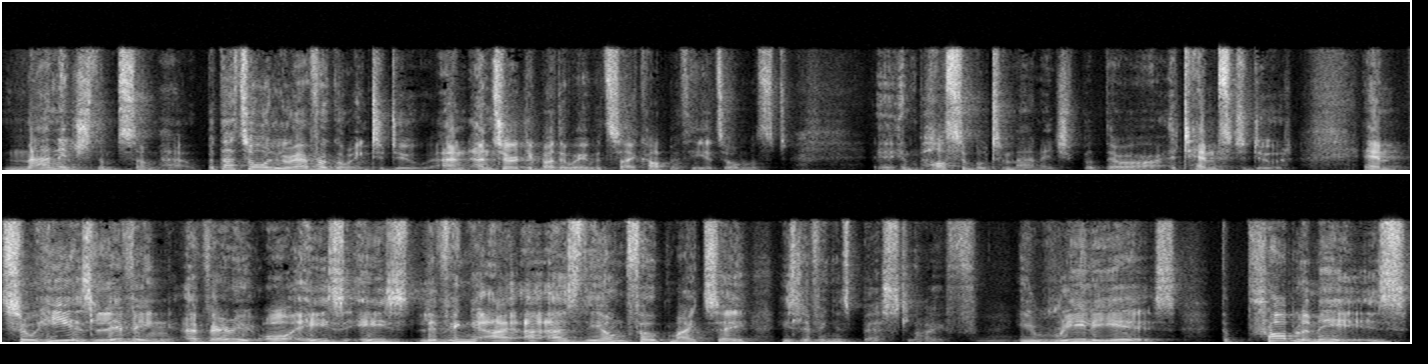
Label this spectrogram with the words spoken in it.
manage them somehow, but that's all you're ever going to do. And, and certainly, by the way, with psychopathy, it's almost uh, impossible to manage, but there are attempts to do it. And um, so he is living a very, oh, he's, he's living, as the young folk might say, he's living his best life. He really is. The problem is,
